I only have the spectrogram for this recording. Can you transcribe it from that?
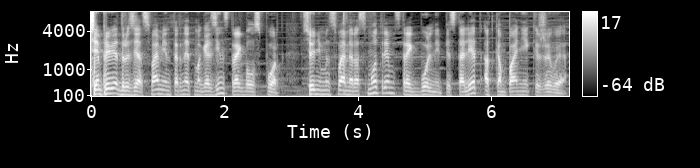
Всем привет, друзья! С вами интернет-магазин Strikeball Sport. Сегодня мы с вами рассмотрим страйкбольный пистолет от компании КЖВ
